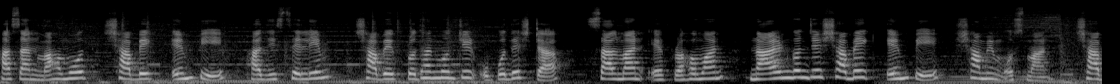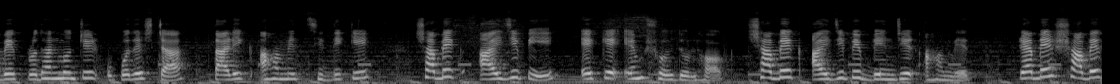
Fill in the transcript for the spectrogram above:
হাসান মাহমুদ, সাবেক এমপি হাজি সেলিম সাবেক প্রধানমন্ত্রীর উপদেষ্টা সালমান এফ রহমান, নারায়ণগঞ্জের সাবেক এমপি শামীম ওসমান, সাবেক প্রধানমন্ত্রীর উপদেষ্টা তারিক আহমেদ সিদ্দিকী, সাবেক IGP A K M Shahidul Haque, সাবেক আইজিপি বেনজির আহমেদ, র্যাবের সাবেক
